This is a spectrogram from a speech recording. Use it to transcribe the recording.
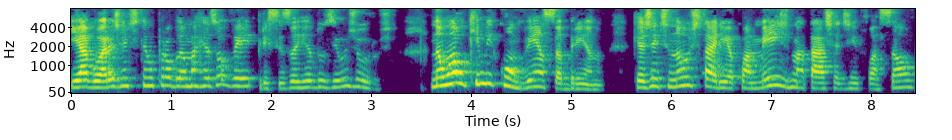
E agora a gente tem um problema a resolver, precisa reduzir os juros. Não há o que me convença, Breno, que a gente não estaria com a mesma taxa de inflação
